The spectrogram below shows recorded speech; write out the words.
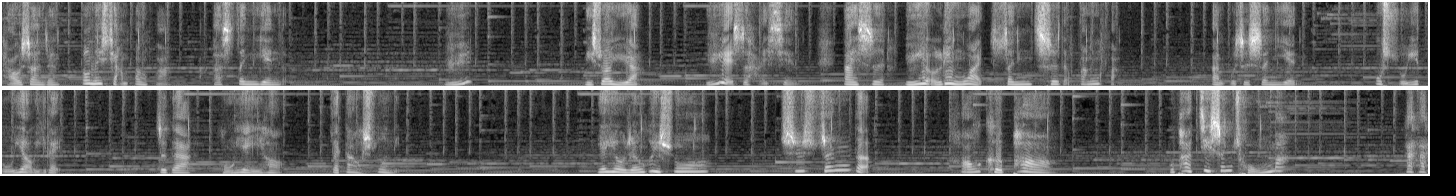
潮汕人都能想办法把它生腌的。鱼，你说鱼啊？鱼也是海鲜，但是鱼有另外生吃的方法，但不是生腌，不属于毒药一类。这个红叶以后再告诉你。也有人会说，吃生的好可怕，不怕寄生虫吗？哈哈，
